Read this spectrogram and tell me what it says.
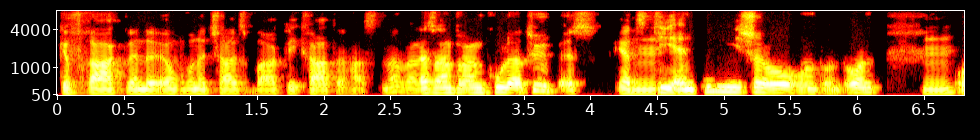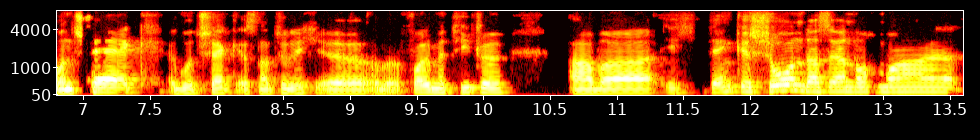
gefragt, wenn du irgendwo eine Charles Barkley-Karte hast, ne? weil das einfach ein cooler Typ ist. Jetzt Mhm. TNT-Show und, und, und. Mhm. Und Shaq, gut, Shaq ist natürlich äh, voll mit Titel, aber ich denke schon, dass er nochmal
